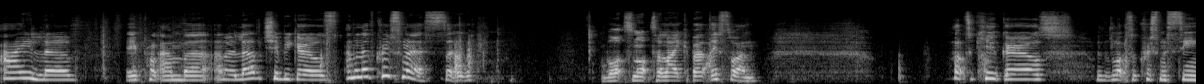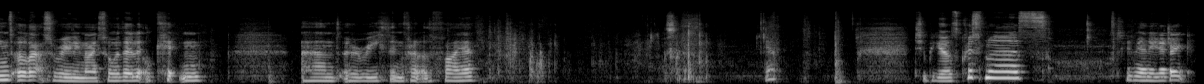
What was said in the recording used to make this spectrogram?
I love April Amber and I love Chibi Girls and I love Christmas. So what's not to like about this one? Lots of cute girls with lots of Christmas scenes. Oh, that's a really nice one with a little kitten and a wreath in front of the fire. So, yeah. Chibi Girls Christmas. Excuse me, I need a drink.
